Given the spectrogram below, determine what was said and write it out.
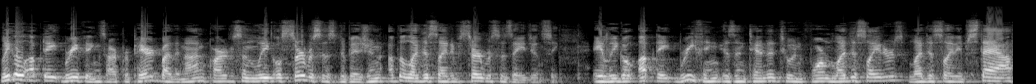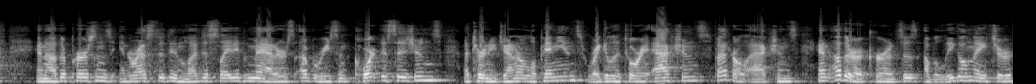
Legal update briefings are prepared by the Nonpartisan Legal Services Division of the Legislative Services Agency. A legal update briefing is intended to inform legislators, legislative staff, and other persons interested in legislative matters of recent court decisions, attorney general opinions, regulatory actions, federal actions, and other occurrences of a legal nature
